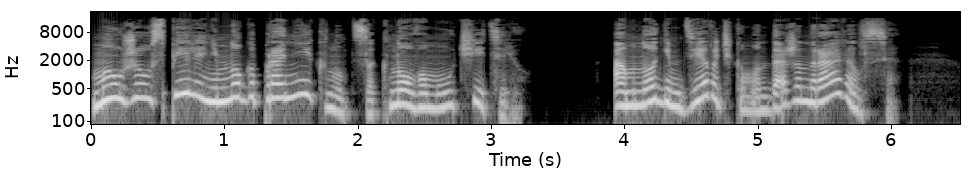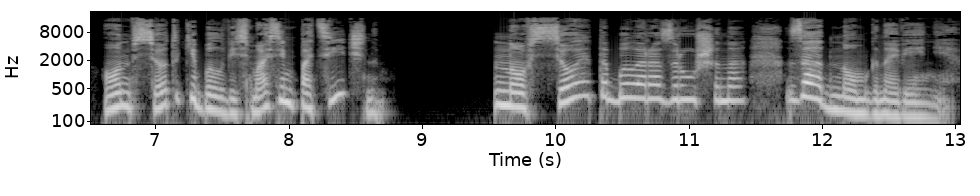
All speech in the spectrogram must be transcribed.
мы уже успели немного проникнуться к новому учителю. А многим девочкам он даже нравился. Он все-таки был весьма симпатичным. Но все это было разрушено за одно мгновение.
